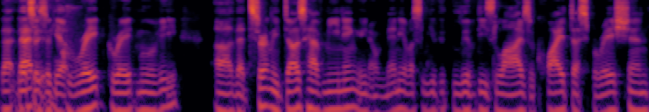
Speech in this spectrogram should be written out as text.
That That's that is it, a yeah. great, great movie. Uh, that certainly does have meaning. You know, many of us live, live these lives of quiet desperation,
